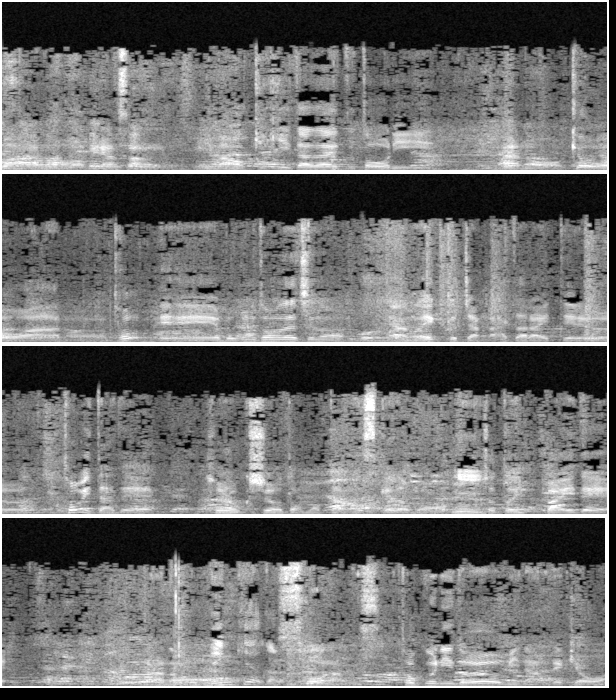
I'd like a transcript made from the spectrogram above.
まああの皆さん今お聞きいただいた通りあの今日はあのと、えー僕の友達のあのエッグちゃんが働いてる飛び田で収録しようと思ったんですけども、うん。ちょっといっぱいであの人気やからね。そうなんです。特に土曜日なんで今日は。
